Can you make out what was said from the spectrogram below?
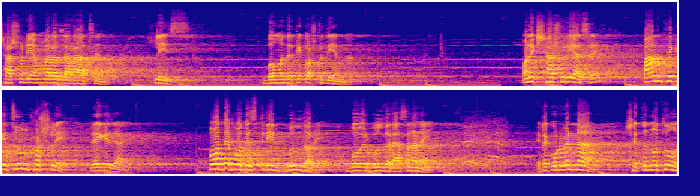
শাশুড়ি আম্মারা যারা আছেন প্লিজ বৌমাদেরকে কষ্ট দিয়েন না। অনেক শাশুড়ি আছে, পান থেকে চুন খসলে রেগে যায়। পদে পদে স্ত্রীর ভুল ধরে, বউয়ের ভুল ধরে আসে না নাই? এটা করবেন না, সে তো নতুন,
